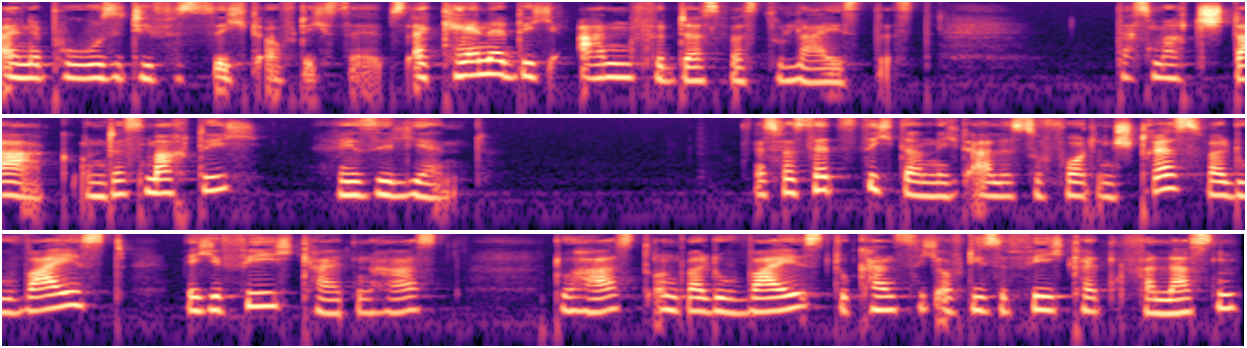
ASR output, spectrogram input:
eine positive Sicht auf dich selbst. Erkenne dich an für das, was du leistest. Das macht stark und das macht dich resilient. Es versetzt dich dann nicht alles sofort in Stress, weil du weißt, welche Fähigkeiten hast, du hast und weil du weißt, du kannst dich auf diese Fähigkeiten verlassen,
